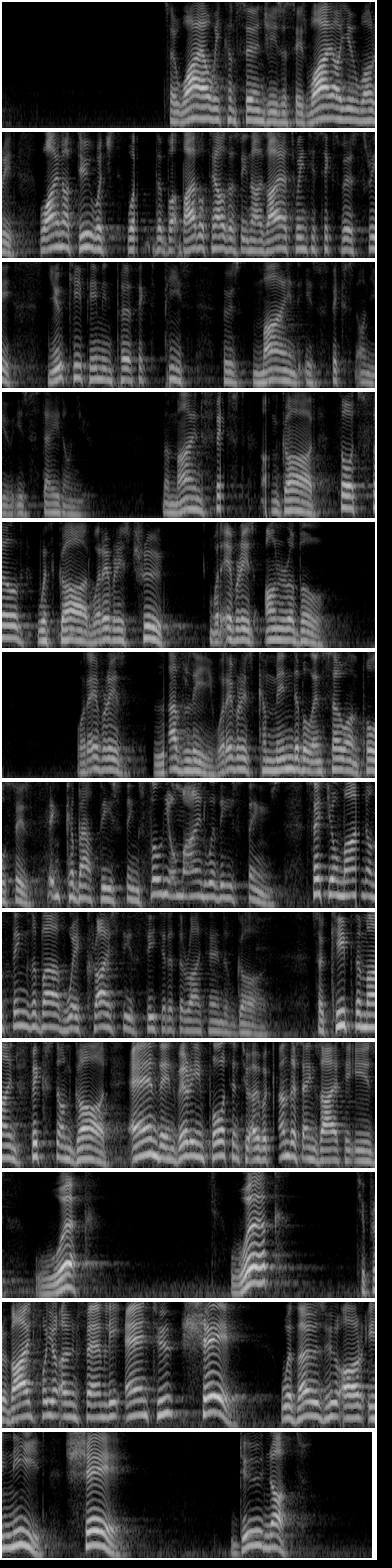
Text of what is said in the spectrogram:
So, why are we concerned? Jesus says. Why are you worried? Why not do what, what the Bible tells us in Isaiah 26, verse 3? You keep him in perfect peace, whose mind is fixed on you, is stayed on you. The mind fixed on God, thoughts filled with God, whatever is true, whatever is honorable, whatever is lovely, whatever is commendable, and so on. Paul says, think about these things, fill your mind with these things. Set your mind on things above where Christ is seated at the right hand of God. So keep the mind fixed on God. And then, very important to overcome this anxiety is work. Work to provide for your own family and to share with those who are in need. Share. Do not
